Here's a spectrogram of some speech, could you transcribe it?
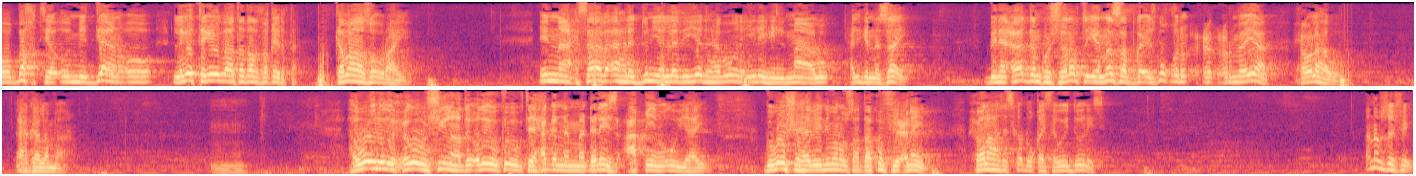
oo baktia oo midgaana oo laga tegay baa tadaad faqiirta kabadaasoo urahayo ina axsaaba ahli dunya aladii yadhabuuna ilayhi اlmaalu xadiidka nasaa-i bini aadamku sharafta iyo nasabka ay isku xurmeeyaan xoolaha wey wax kale ma ah. Haweeneydu xoogow shiilan hadday odayga ku ogtahay xaggana madhalays caqiima uu yahay gogosha habeeniman uusa hataa ku fiicnayn xoolahaas iska dhuqaysa way doonaysa. Nafsa shay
